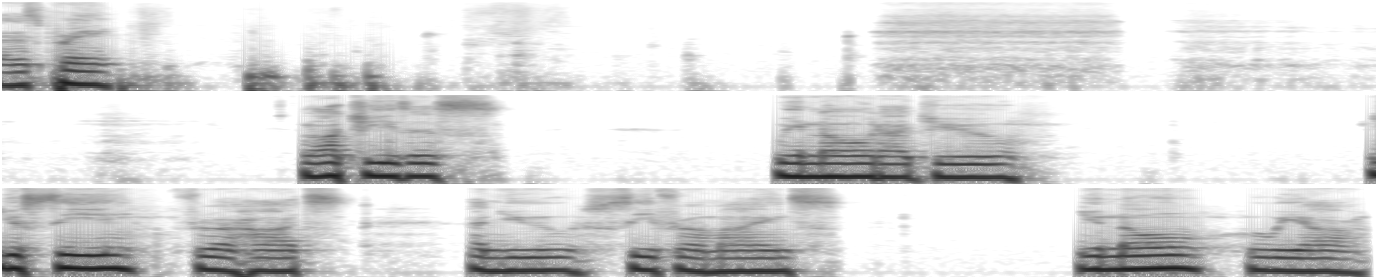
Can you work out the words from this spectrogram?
Let us pray. Lord Jesus, we know that you you see through our hearts and you see through our minds. You know who we are.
